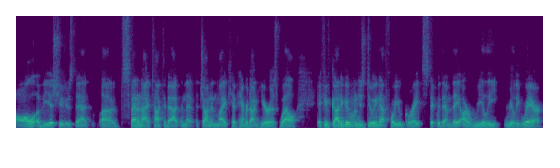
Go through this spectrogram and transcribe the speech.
all of the issues that uh, Sven and I talked about and that John and Mike have hammered on here as well. If you've got a good one who's doing that for you, great, stick with them. They are really, really rare.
